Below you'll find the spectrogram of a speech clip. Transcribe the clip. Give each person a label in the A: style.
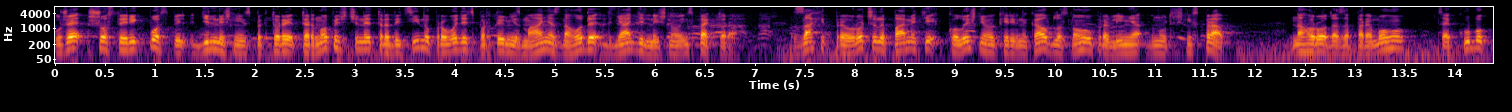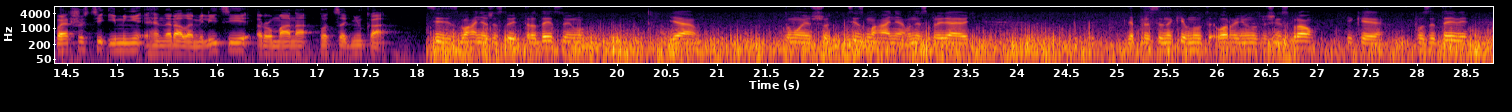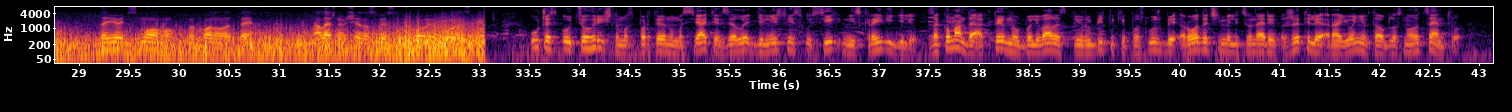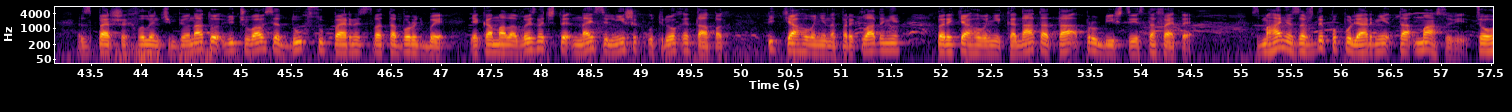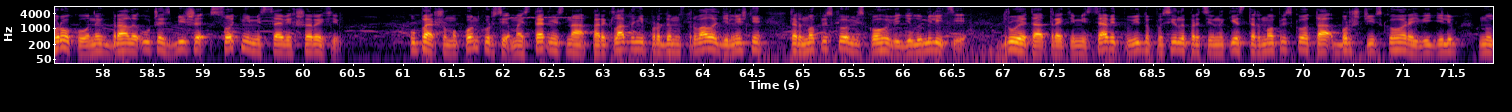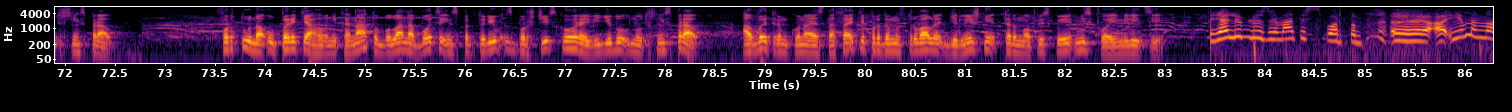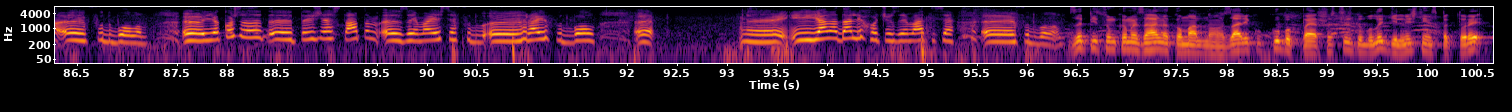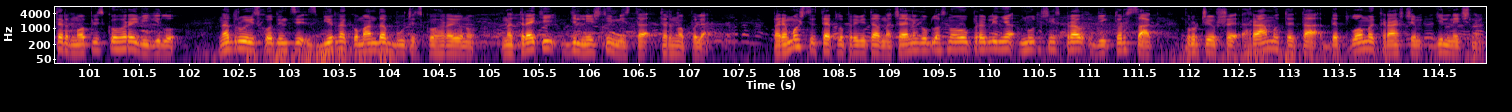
A: Уже шостий рік поспіль дільничні інспектори Тернопільщини традиційно проводять спортивні змагання з нагоди Дня дільничного інспектора. Захід приурочили пам'яті колишнього керівника обласного управління внутрішніх справ. Нагорода за перемогу це кубок першості імені генерала міліції Романа Поцаднюка.
B: Ці змагання вже стають традицією. Я думаю, що ці змагання вони сприяють для представників органів внутрішніх справ тільки в позитиві, дають змогу виконувати належним чином свої службові обов'язки.
A: Участь у цьогорічному спортивному святі взяли дільничні з усіх міськрайвідділів. За команди активно вболівали співробітники по службі, родичі міліціонерів, жителі районів та обласного центру. З перших хвилин чемпіонату відчувався дух суперництва та боротьби, яка мала визначити найсильніших у трьох етапах: підтягуванні на перекладині, перетягуванні каната та пробіжці естафети. Змагання завжди популярні та масові. Цього року у них брали участь більше сотні місцевих шерифів. У першому конкурсі майстерність на перекладині продемонстрували дільничні Тернопільського міського відділу міліції. Друге та третє місця відповідно посіли працівники з Тернопільського та Борщівського райвідділів внутрішніх справ. Фортуна у перетягуванні канату була на боці інспекторів з Борщівського райвідділу внутрішніх справ, а витримку на естафеті продемонстрували дільничні Тернопільської міської міліції.
C: Я люблю займатися спортом, е, а іменно е, футболом. Е, Я кожного тижня з татом займаюся футб... е, граю в футбол. І я надалі хочу займатися футболом.
A: За підсумками загальнокомандного заліку Кубок першості здобули дільничні інспектори Тернопільського райвідділу. На другій сходинці збірна команда Бучицького району, на третій дільничні міста Тернополя. Переможців тепло привітав начальник обласного управління внутрішніх справ Віктор Сак, вручивши грамоти та дипломи кращим дільничним.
